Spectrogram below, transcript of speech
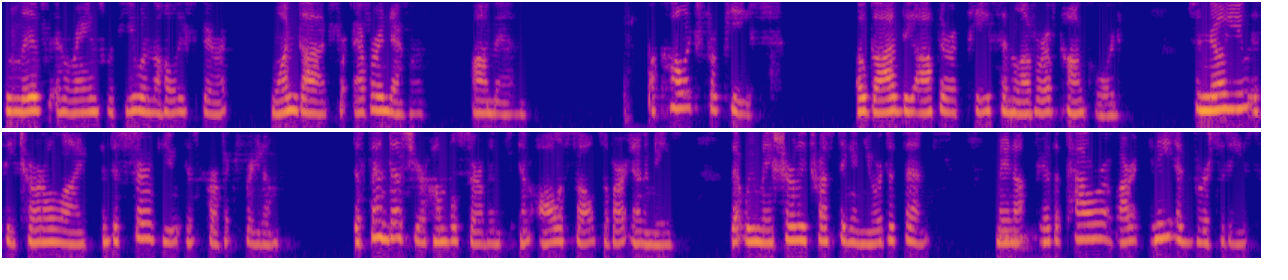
who lives and reigns with you in the Holy Spirit, one God, forever and ever. Amen. A collect for peace. O God, the author of peace and lover of concord, to know you is eternal life, and to serve you is perfect freedom. Defend us, your humble servants, in all assaults of our enemies, that we may surely trusting in your defense, may not fear the power of our any adversities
